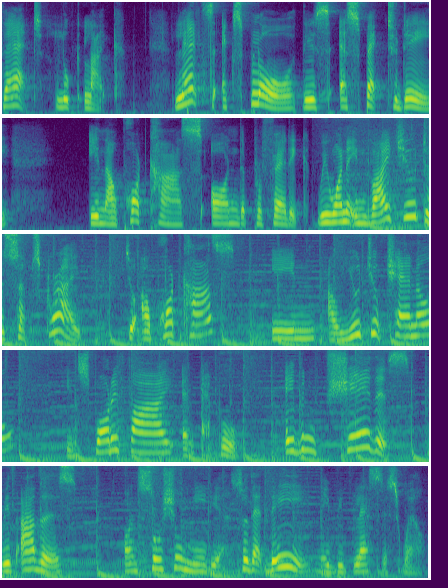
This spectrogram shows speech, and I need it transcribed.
that look like? Let's explore this aspect today in our podcast on the prophetic. We want to invite you to subscribe to our podcast in our YouTube channel, in Spotify and Apple. Even share this with others on social media so that they may be blessed as well.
